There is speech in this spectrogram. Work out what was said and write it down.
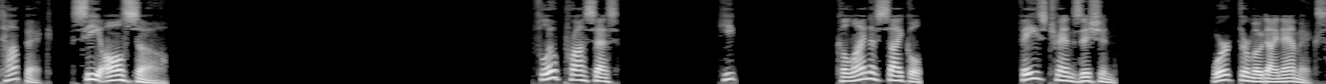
Topic: See also. Flow process. Heat. Kalina cycle. Phase transition. Work thermodynamics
